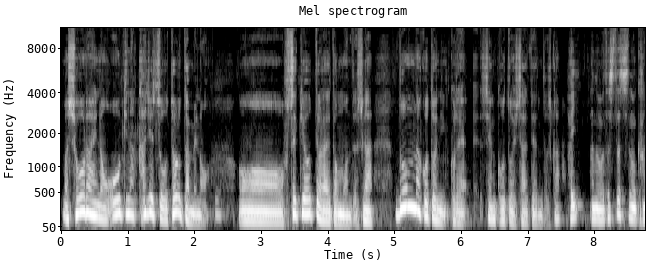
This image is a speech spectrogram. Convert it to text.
まあ、将来の大きな果実を取るための、お布石を打っておられると思うんですがどんなことにこれ先行投資されてるんですか？はい、あの私たちの考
